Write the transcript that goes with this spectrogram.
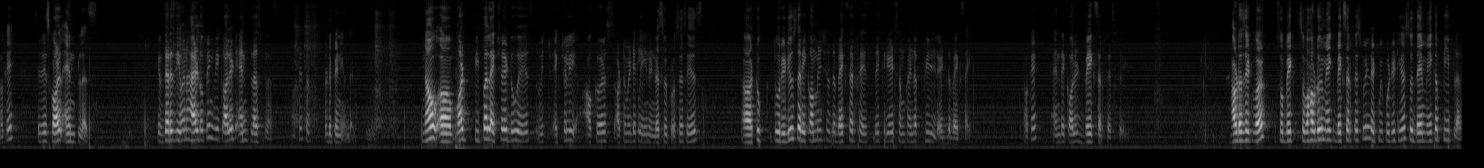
Okay, so it is called N plus. If there is even higher doping, we call it N plus plus. Okay, so, so depending on that. Now, uh, what people actually do is, which actually occurs automatically in industrial process is, uh, to, to reduce the recombination of the back surface, they create some kind of field at the back side, okay, and they call it back surface field. How does it work? So, bake, so how do you make back surface field? Let me put it here. So, they make a P plus,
